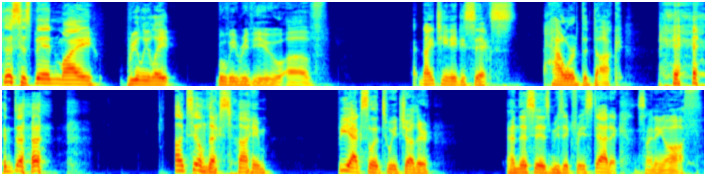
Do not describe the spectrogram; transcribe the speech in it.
this has been my really late movie review of 1986 Howard the Duck. And uh, until next time, be excellent to each other. And this is Music Free Static signing off.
